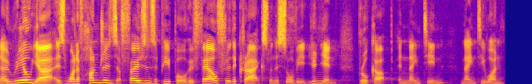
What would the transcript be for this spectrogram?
Now, Relia is one of hundreds of thousands of people who fell through the cracks when the Soviet Union broke up in 1991.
